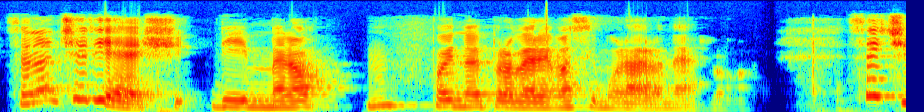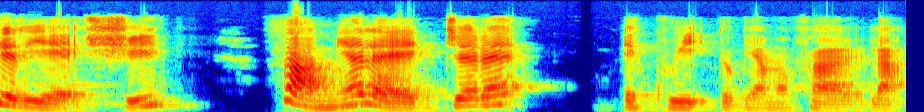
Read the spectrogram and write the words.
se non ci riesci dimmelo hm? poi noi proveremo a simulare un errore se ci riesci fammi a leggere e qui dobbiamo fare la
